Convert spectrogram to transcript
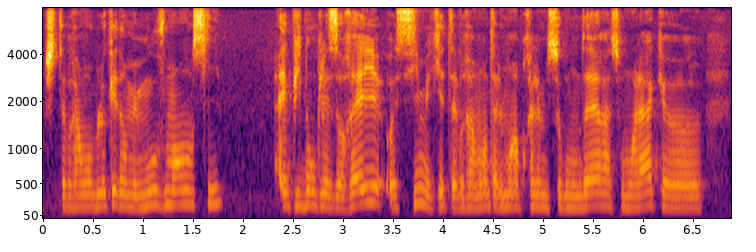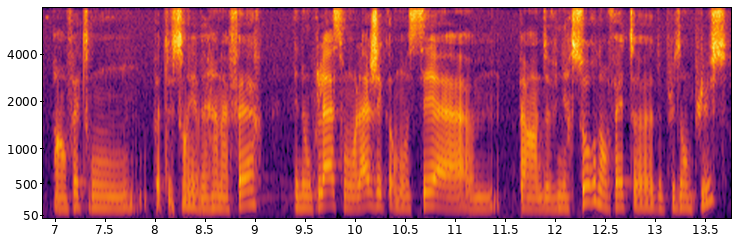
j'étais vraiment bloquée dans mes mouvements aussi. Et puis donc les oreilles aussi, mais qui étaient vraiment tellement un problème secondaire à ce moment-là que, ben, en fait, on, pas de sang, il n'y avait rien à faire. Et donc là, à ce moment-là, j'ai commencé à ben, devenir sourde, en fait, euh, de plus en plus.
